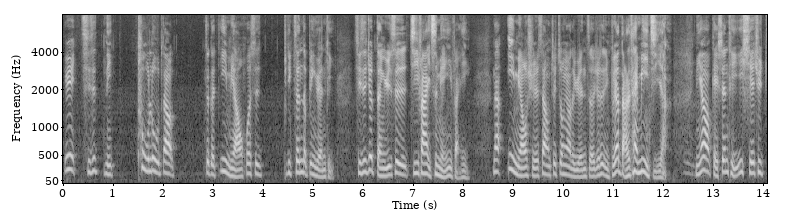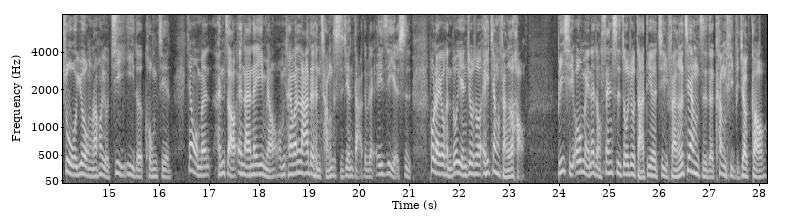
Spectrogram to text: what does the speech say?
因为其实你吐露到这个疫苗或是病真的病原体，其实就等于是激发一次免疫反应。那疫苗学上最重要的原则就是你不要打得太密集啊，你要给身体一些去作用，然后有记忆的空间。像我们很早 n r n a 疫苗，我们台湾拉的很长的时间打，对不对？A Z 也是，后来有很多研究说，哎，这样反而好，比起欧美那种三四周就打第二剂，反而这样子的抗体比较高，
